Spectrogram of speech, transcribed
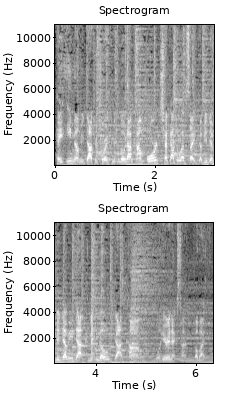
hey, email me, drtroy@commitandgo.com, or check out the website, www.commitandgo.com. We'll hear you next time. Bye bye.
